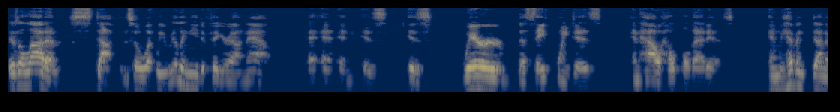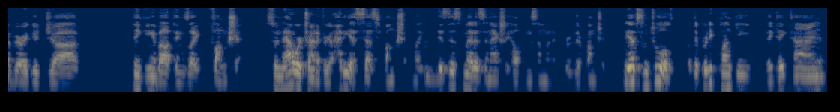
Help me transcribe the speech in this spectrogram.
there's a lot of stuff. And so what we really need to figure out now and, and is is where the safe point is and how helpful that is. And we haven't done a very good job thinking about things like function. So now we're trying to figure out how do you assess function? Like, mm-hmm. is this medicine actually helping someone improve their function? We have some tools, but they're pretty clunky. They take time. Yeah.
